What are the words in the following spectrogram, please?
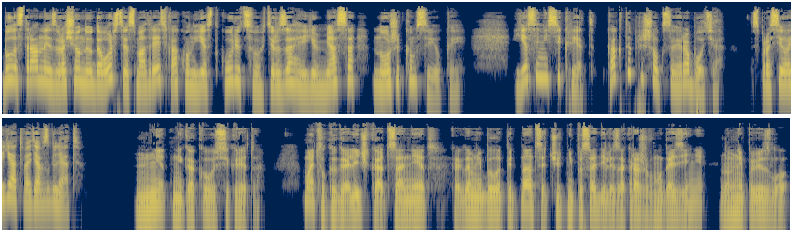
Было странное извращенное удовольствие смотреть, как он ест курицу, терзая ее мясо ножиком с вилкой. «Если не секрет, как ты пришел к своей работе?» Спросила я, отводя взгляд. Нет никакого секрета. Мать алкоголичка, отца нет. Когда мне было 15, чуть не посадили за кражу в магазине. Но мне повезло.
